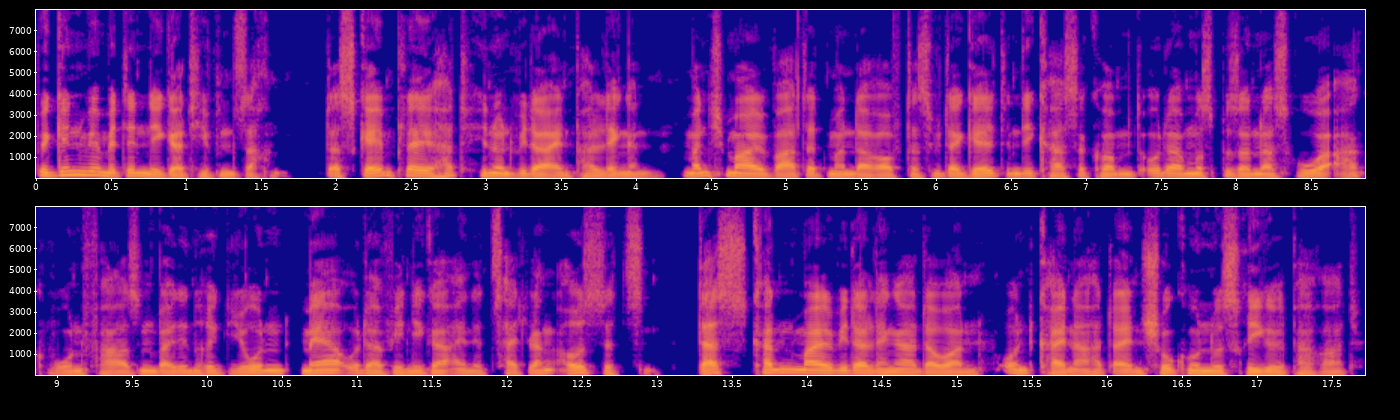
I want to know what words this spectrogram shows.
Beginnen wir mit den negativen Sachen. Das Gameplay hat hin und wieder ein paar Längen. Manchmal wartet man darauf, dass wieder Geld in die Kasse kommt oder muss besonders hohe Argwohnphasen bei den Regionen mehr oder weniger eine Zeit lang aussitzen. Das kann mal wieder länger dauern und keiner hat einen Schokonussriegel parat.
